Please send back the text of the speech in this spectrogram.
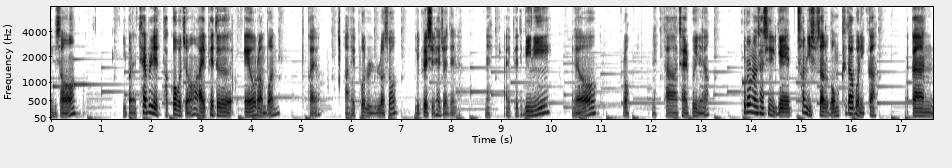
여기서 이번에 태블릿 바꿔보죠. 아이패드 에어로 한번 볼까요? 아, F4를 눌러서 리프레시를 해줘야 되네요. 네, 아이패드 미니, 에어, 프로. 네, 다 잘 보이네요. 프로는 사실 이게 1024로 너무 크다 보니까 약간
